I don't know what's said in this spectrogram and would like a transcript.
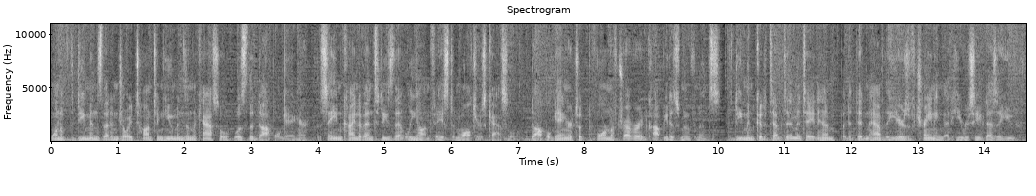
One of the demons that enjoyed taunting humans in the castle was the Doppelganger, the same kind of entities that Leon faced in Walter's castle. The Doppelganger took the form of Trevor and copied his movements. The demon could attempt to imitate him, but it didn't have the years of training that he received as a youth.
